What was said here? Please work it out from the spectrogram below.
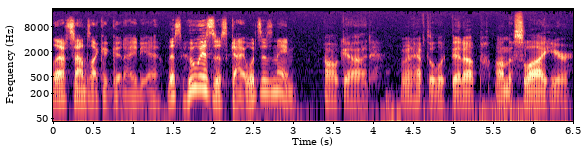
that sounds like a good idea. This who is this guy? What's his name? Oh God, I'm gonna have to look that up on the sly here.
